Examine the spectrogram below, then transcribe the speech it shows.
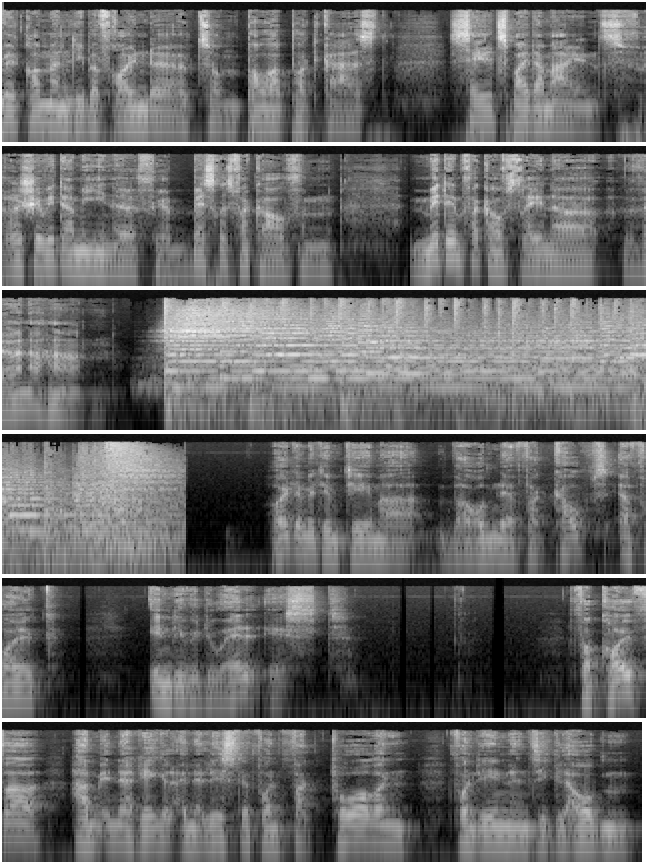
willkommen, liebe Freunde, zum Power Podcast Sales by the Mainz. Frische Vitamine für besseres Verkaufen mit dem Verkaufstrainer Werner Hahn. Heute mit dem Thema, warum der Verkaufserfolg individuell ist. Verkäufer haben in der Regel eine Liste von Faktoren, von denen sie glauben,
